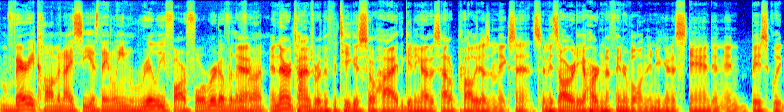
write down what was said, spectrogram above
very common I see is they lean really far forward over the front. And there are times where the fatigue is so high that getting out of the saddle probably doesn't make sense. I mean, it's already a hard enough interval, and then you're going to stand and, and basically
